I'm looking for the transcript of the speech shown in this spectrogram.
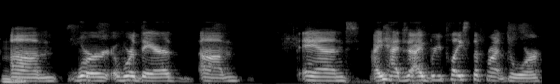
mm-hmm. um, were were there, um, and I had to, I replaced the front door,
